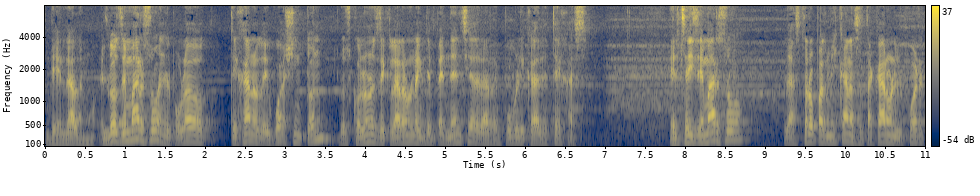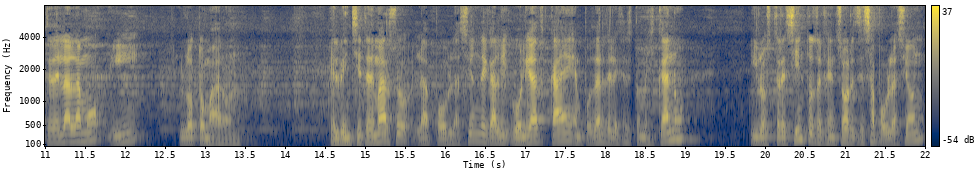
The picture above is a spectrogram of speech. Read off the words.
del Álamo. El 2 de marzo, en el poblado tejano de Washington, los colonos declararon la independencia de la República de Texas. El 6 de marzo, las tropas mexicanas atacaron el fuerte del Álamo y lo tomaron. El 27 de marzo, la población de Goliad cae en poder del ejército mexicano y los 300 defensores de esa población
